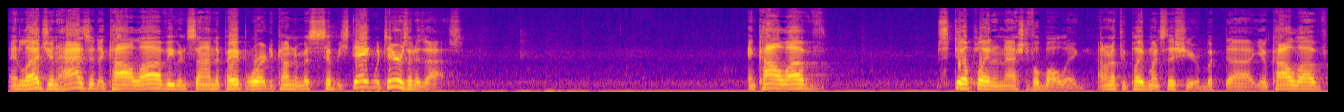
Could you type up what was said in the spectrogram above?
And legend has it that Kyle Love even signed the paperwork to come to Mississippi State with tears in his eyes. And Kyle Love still played in the National Football League. I don't know if he played much this year, but uh, you know, Kyle Love,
